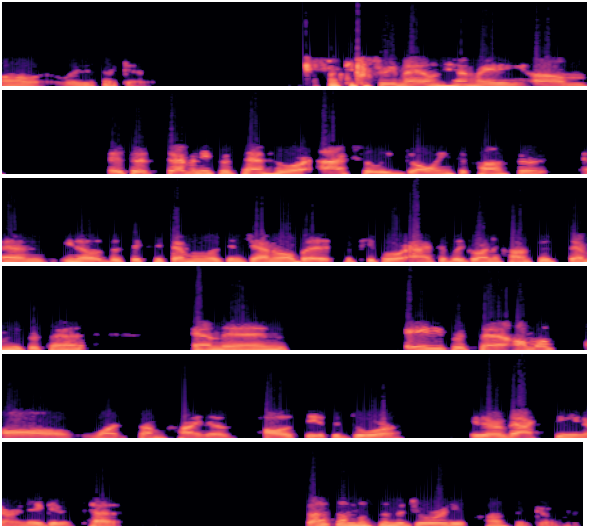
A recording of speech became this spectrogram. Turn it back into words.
oh, wait a second. If I could just read my own handwriting. Um, it said 70% who are actually going to concerts and, you know, the 67 was in general, but the people who are actively going to concerts, 70%. And then 80%, almost all want some kind of policy at the door, either a vaccine or a negative test. That's almost the majority of concert goers.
